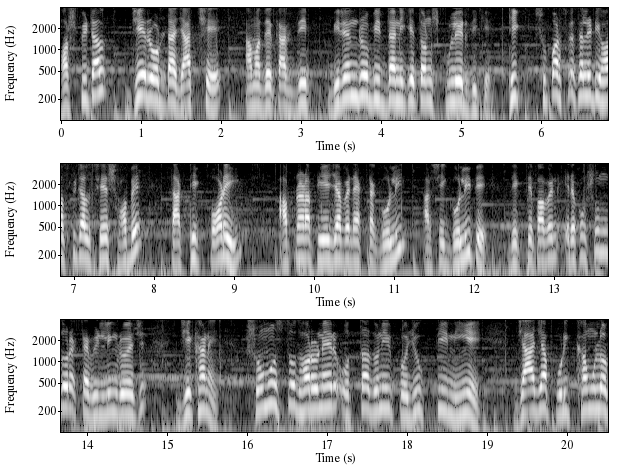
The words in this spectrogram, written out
হসপিটাল, যে রোডটা যাচ্ছে আমাদের কাকদ্বীপ বীরেন্দ্র বিদ্যানিকেতন স্কুলের দিকে। ঠিক সুপার স্পেশালিটি হসপিটাল শেষ হবে, তার ঠিক পরেই আপনারা পেয়ে যাবেন একটা গলি, আর সেই গলিতে দেখতে পাবেন। এরকম সুন্দর একটা বিল্ডিং রয়েছে, যেখানে সমস্ত ধরনের অত্যাধুনিক প্রযুক্তি নিয়ে যা যা পরীক্ষামূলক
